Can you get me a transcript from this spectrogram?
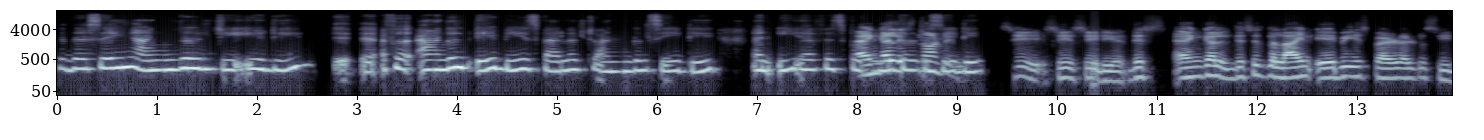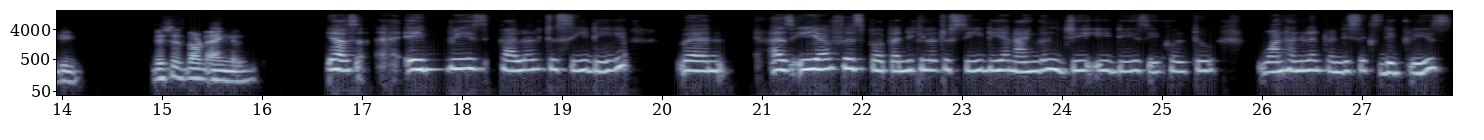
They're saying angle GED, if eh, eh, a angle AB is parallel to angle CD and EF is Angle is perpendicular to not- CD. See, see, CD. This angle, this is the line AB is parallel to CD. This is not angle. Yes, AB is parallel to CD when as EF is perpendicular to CD and angle GED is equal to 126 degrees.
